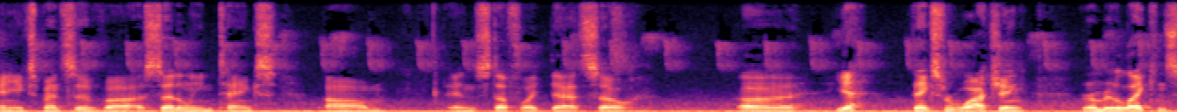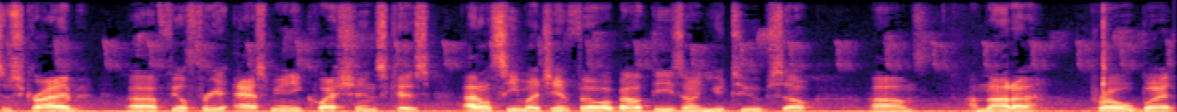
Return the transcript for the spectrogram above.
any expensive uh, acetylene tanks um, and stuff like that. So, uh, yeah, thanks for watching. Remember to like and subscribe. Uh, feel free to ask me any questions because I don't see much info about these on YouTube. So, um, I'm not a pro, but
